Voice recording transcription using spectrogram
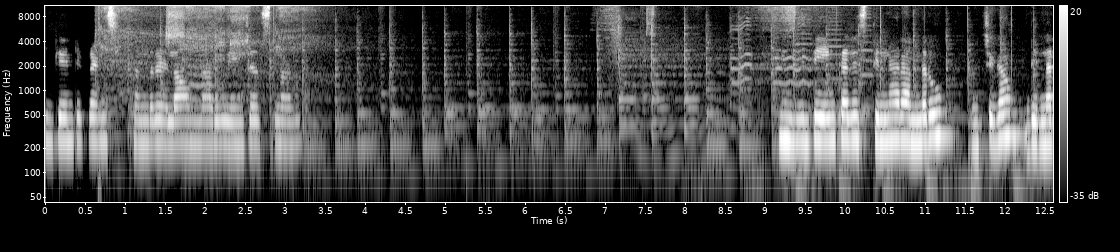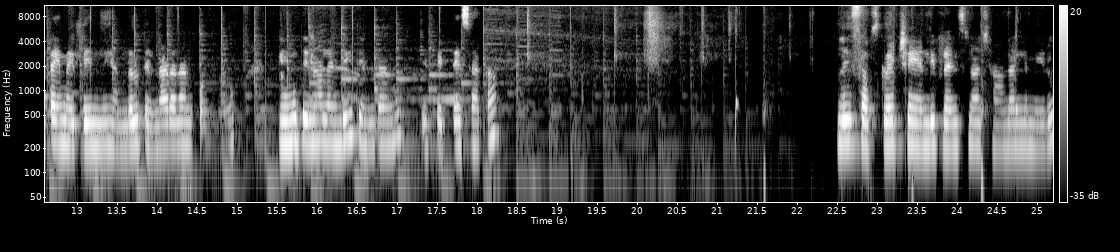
ఇంకేంటి ఫ్రెండ్స్? అందరూ ఎలా ఉన్నారు? ఏం చేస్తున్నారు? ఏంటి ఏం కర్రీస్ తిన్నారా అందరూ? మంచిగా డిన్నర్ టైం అయిపోయింది అందరూ తిన్నారని అనుకుంటున్నాను. నేను తినాలండి తింటాను ఇది పెట్టేశాక. ప్లీజ్ సబ్స్క్రైబ్ చేయండి ఫ్రెండ్స్ నా ఛానల్ని మీరు.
